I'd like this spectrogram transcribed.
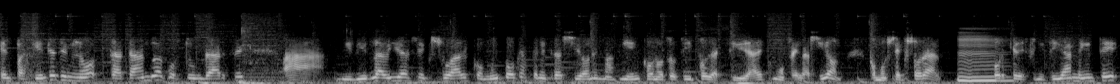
el paciente terminó tratando de acostumbrarse a vivir la vida sexual con muy pocas penetraciones, más bien con otro tipo de actividades como felación, como sexo oral, Mm. porque definitivamente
